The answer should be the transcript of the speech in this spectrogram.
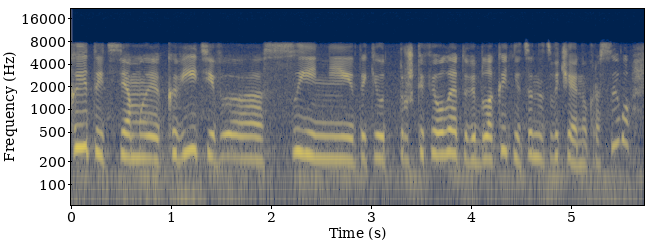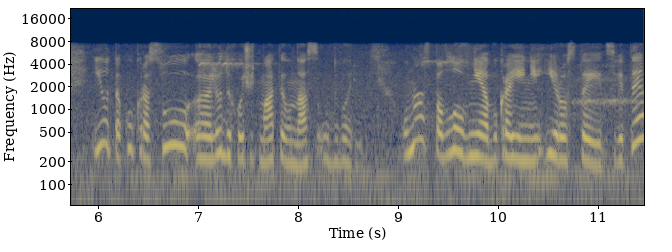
китицями квітів, е, сині, такі от трошки фіолетові, блакитні. Це надзвичайно красиво. І от таку красу е, люди хочуть мати у нас у дворі. У нас павловнія в Україні і росте, і цвіте.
